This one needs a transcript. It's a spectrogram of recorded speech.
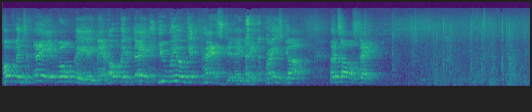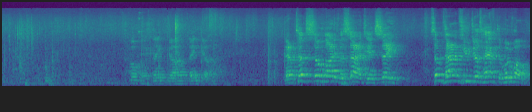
Hopefully today it won't be, amen. Hopefully today you will get past it, amen. Praise God. Let's all stand. Oh, thank God, thank God. Now touch somebody beside you and say, sometimes you just have to move on.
